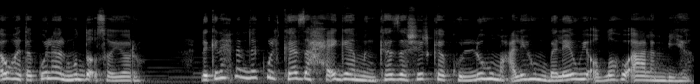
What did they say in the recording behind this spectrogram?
أو هتاكلها لمدة قصيرة. لكن إحنا بناكل كذا حاجة من كذا شركة كلهم عليهم بلاوي الله أعلم بيها.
